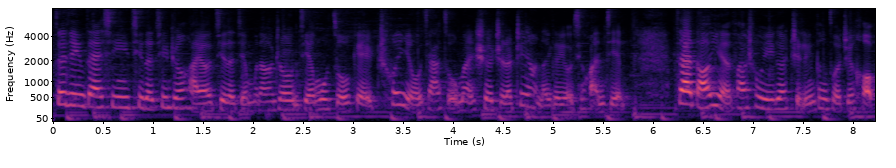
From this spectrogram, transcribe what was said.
最近在新一期的《青春环游记》的节目当中，节目组给春游家族们设置了这样的一个游戏环节：在导演发出一个指令动作之后，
